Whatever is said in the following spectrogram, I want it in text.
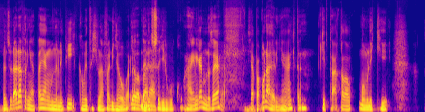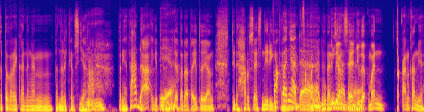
dan sudah ada ternyata yang meneliti komite khilafah di Jawa Barat Jawa dan Barat. itu sudah jadi buku. Nah ini kan menurut saya Ya. siapa pun akhirnya kita kita kalau memiliki ketertarikan dengan penelitian sejarah Mm-mm. ternyata ada gitu Iya. kan data-data itu yang tidak harus saya sendiri gitu. Faktanya ada, Faktanya ada. Dan itu yang saya ada. juga kemarin tekankan ya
